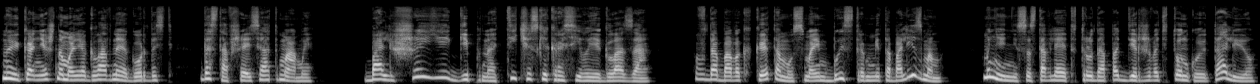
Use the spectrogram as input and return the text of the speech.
Ну и, конечно, моя главная гордость, доставшаяся от мамы. Большие, гипнотически красивые глаза. Вдобавок к этому, с моим быстрым метаболизмом, мне не составляет труда поддерживать тонкую талию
